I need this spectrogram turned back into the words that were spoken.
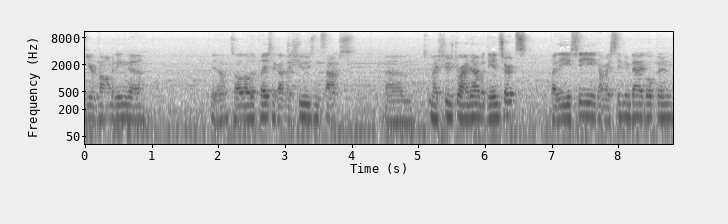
gear vomiting. Uh, you know, it's all over the place. I got my shoes and socks. Um, my shoes drying out with the inserts by the AC. Got my sleeping bag open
